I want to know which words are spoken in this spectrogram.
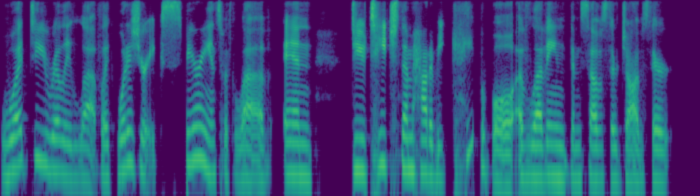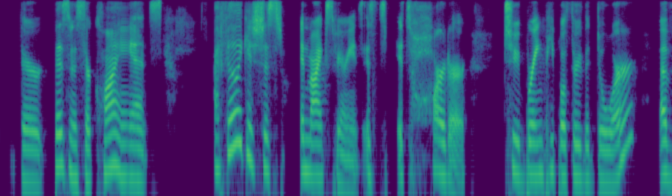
what do you really love? Like, what is your experience with love? And do you teach them how to be capable of loving themselves, their jobs, their their business, their clients? I feel like it's just in my experience, it's it's harder to bring people through the door of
